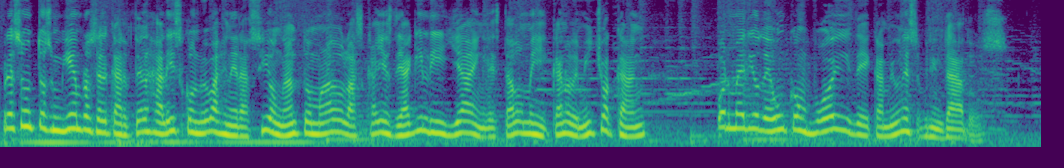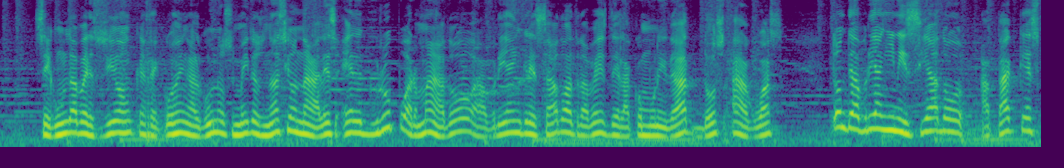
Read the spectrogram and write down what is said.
Presuntos miembros del cartel Jalisco Nueva Generación han tomado las calles de Aguililla en el estado mexicano de Michoacán por medio de un convoy de camiones blindados. Según la versión que recogen algunos medios nacionales, el grupo armado habría ingresado a través de la comunidad Dos Aguas, donde habrían iniciado ataques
